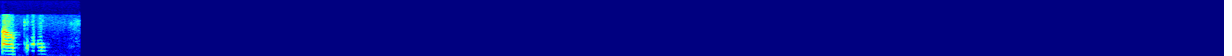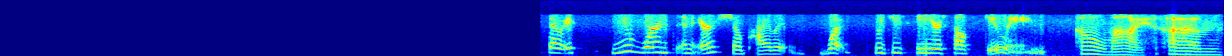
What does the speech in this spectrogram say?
focus. So if you weren't an air show pilot, what would you see yourself doing? Oh my. Um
